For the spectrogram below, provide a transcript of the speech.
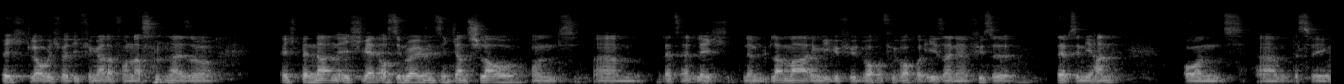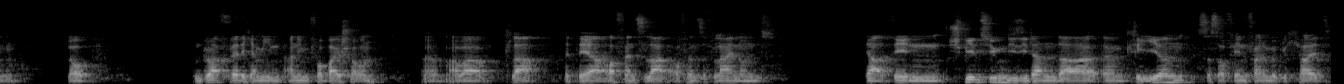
Ich glaube, ich würde die Finger davon lassen. Also ich bin dann, ich werde aus den Ravens nicht ganz schlau und ähm, letztendlich nimmt Lamar irgendwie gefühlt Woche für Woche eh seine Füße selbst in die Hand. Und ähm, deswegen glaube im Draft werde ich an ihm, an ihm vorbeischauen. Ähm, aber klar, mit der Offensive Line und ja, den Spielzügen, die sie dann da ähm, kreieren, ist das auf jeden Fall eine Möglichkeit.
